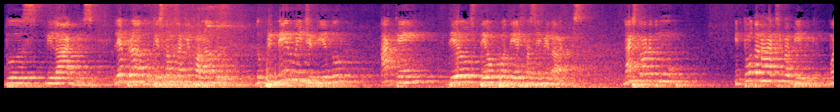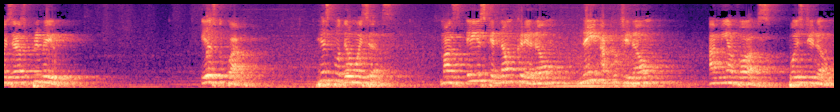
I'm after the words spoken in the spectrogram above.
dos milagres. Lembrando que estamos aqui falando do primeiro indivíduo a quem Deus deu o poder de fazer milagres. Na história do mundo, em toda a narrativa bíblica, Moisés o primeiro. Êxodo 4. Respondeu Moisés: Mas eis que não crerão, nem acudirão a minha voz, pois dirão:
